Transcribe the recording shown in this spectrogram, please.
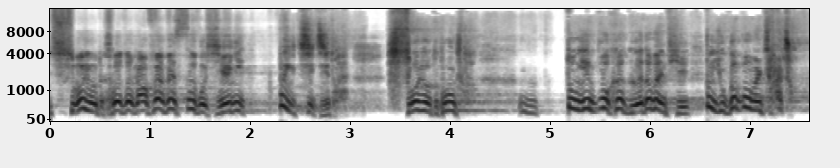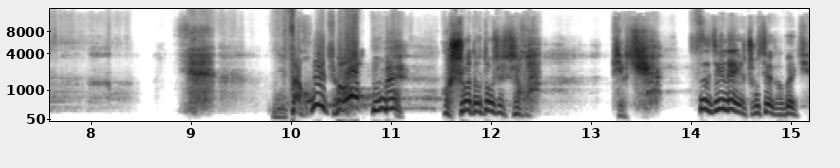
所有的合作商纷纷撕毁协议，背弃集团。所有的工厂都因不合格的问题被有关部门查处。你在胡扯！没，我说的都是实话。并且资金链也出现了问题，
